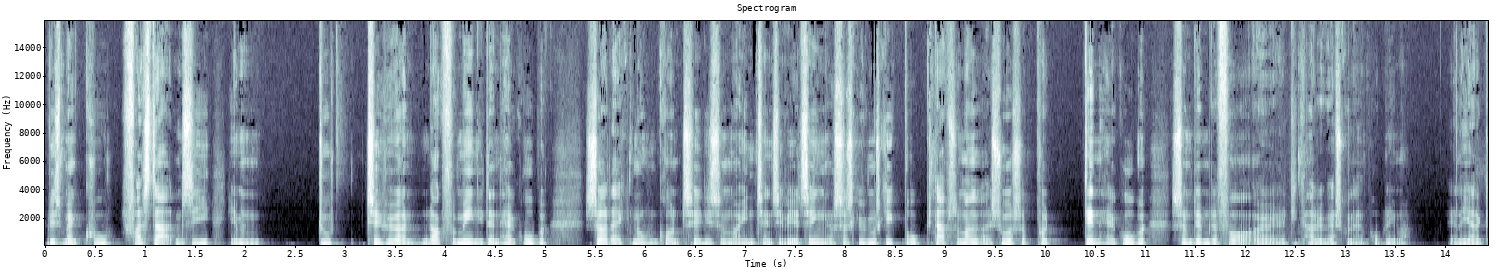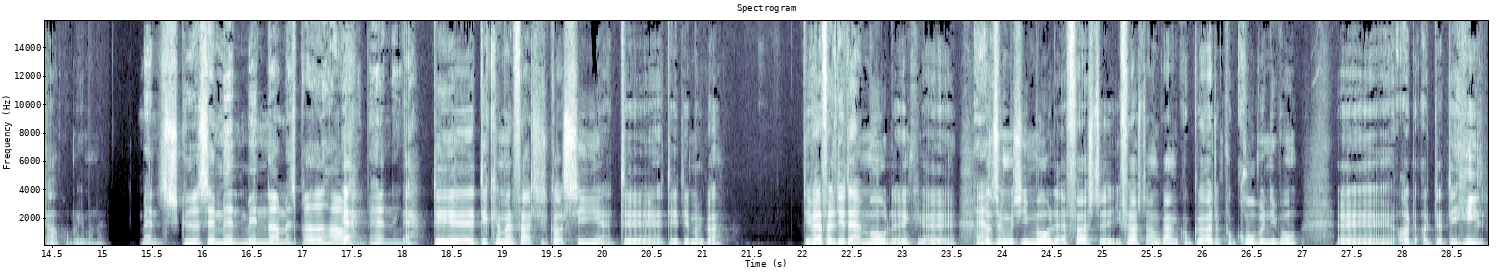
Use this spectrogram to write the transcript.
Hvis man kunne fra starten sige, jamen du tilhører nok formentlig den her gruppe, så er der ikke nogen grund til ligesom at intensivere tingene, og så skal vi måske ikke bruge knap så mange ressourcer på den her gruppe, som dem, der får øh, de kardiovaskulære problemer, eller hjertekarproblemerne. Man skyder simpelthen mindre med spredhavn ja, i behandlingen. Ja, det, øh, det kan man faktisk godt sige, at øh, det er det, man gør. Det er i hvert fald det, der er målet. Ikke? Øh, ja. Og så kan man sige, at målet er første, i første omgang kunne gøre det på gruppeniveau, og, og det helt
